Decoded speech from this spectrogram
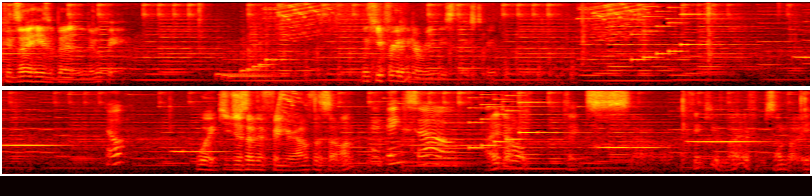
You could say he's a bit loopy. We keep forgetting to read these things to people. Nope. Wait, you just have to figure out the song? I think so. I don't think so. Somebody.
